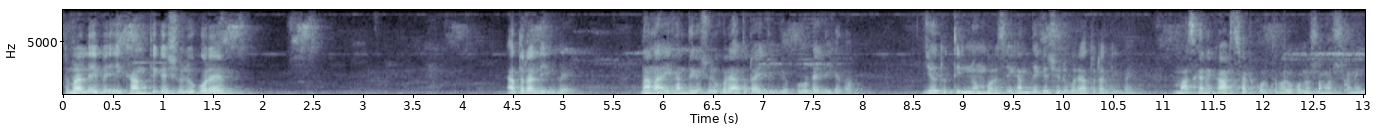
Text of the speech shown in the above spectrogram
তোমরা লিখবে, এখান থেকে শুরু করে এতটা লিখবে। না না, এখান থেকে শুরু করে এতটাই লিখবে, পুরোটাই লিখে দাও। যেহেতু তিন নম্বর আছে, এখান থেকে শুরু করে এতটা লিখবে। মাঝখানে কাটছাট করতে পারো, কোনো সমস্যা নেই।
